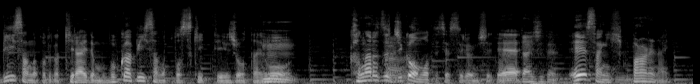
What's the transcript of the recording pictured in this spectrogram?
B さんのことが嫌いでも僕は B さんのこと好きっていう状態をうん。必ず軸を持って接するようにしてて、A さんに引っ張られない、うん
